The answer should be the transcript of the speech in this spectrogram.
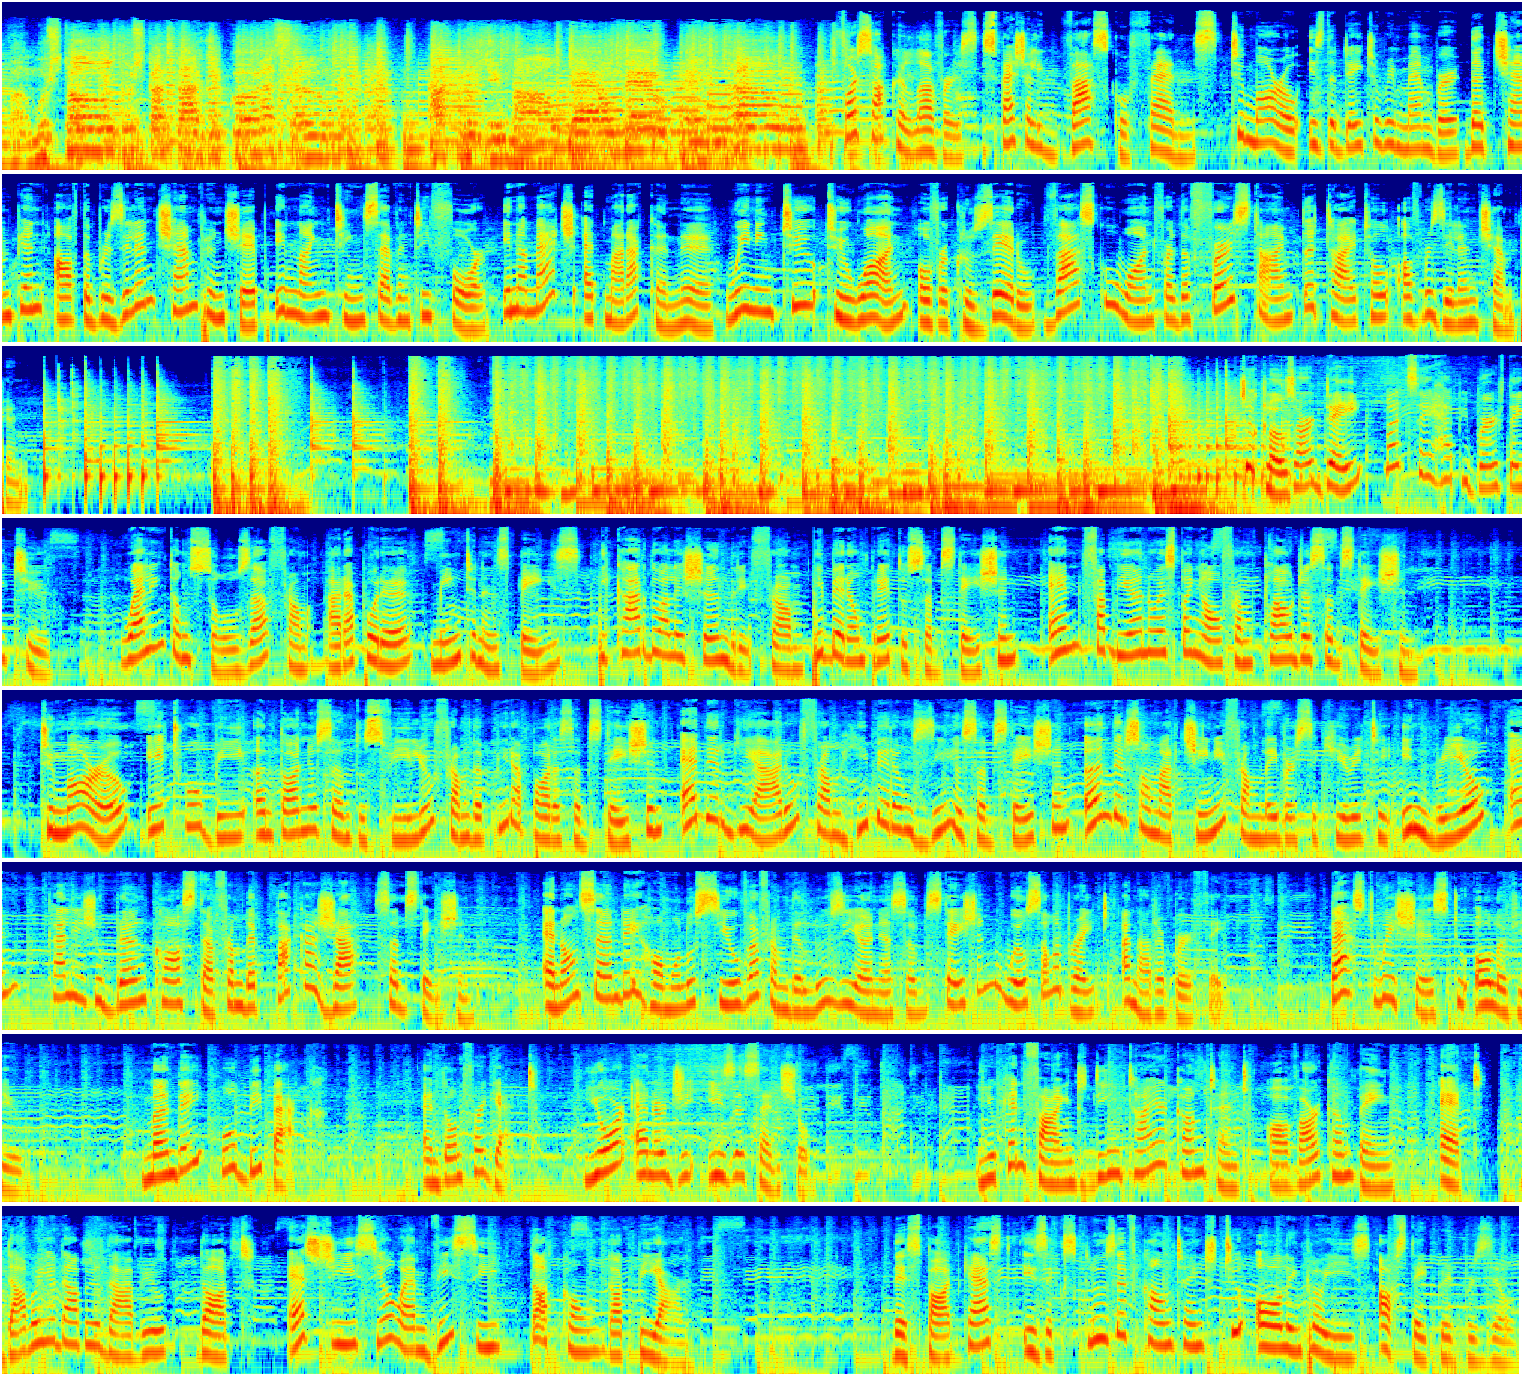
Vamos todos cantar de coração. A cruz de é o meu. For soccer lovers, especially Vasco fans, tomorrow is the day to remember the champion of the Brazilian Championship in 1974. In a match at Maracanã, winning 2 to 1 over Cruzeiro, Vasco won for the first time the title of Brazilian champion. Close our day, let's say happy birthday to Wellington Souza from Araporã Maintenance Base, Ricardo Alexandre from Ribeirão Preto Substation, and Fabiano Espanhol from Cláudia Substation. Tomorrow, it will be Antônio Santos Filho from the Pirapora Substation, Éder Guiaro from Ribeirãozinho Substation, Anderson Martini from Labor Security in Rio, and Calijubran Costa from the Pacajá Substation. And on Sunday, Romulo Silva from the Luziânia Substation will celebrate another birthday. Best wishes to all of you. Monday we'll be back. And don't forget, your energy is essential. You can find the entire content of our campaign at www.sgcomvc.com.br. This podcast is exclusive content to all employees of State Grid Brazil.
